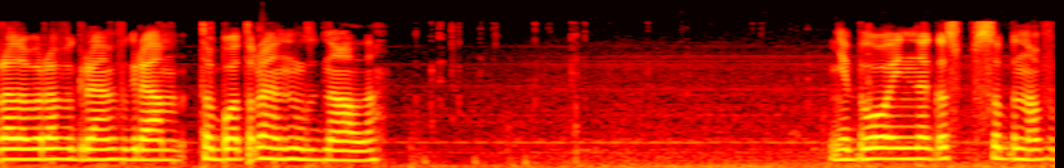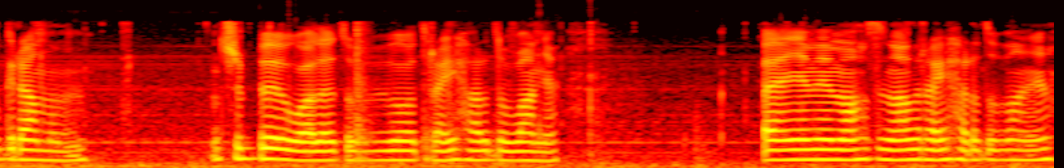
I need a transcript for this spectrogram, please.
Dobra, dobra, wygrałem, wygrałem. To było trochę nudne, ale... Nie było innego sposobu na wygraną. Znaczy było, ale to było tryhardowanie. A ja nie miałem ochoty na tryhardowanie.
